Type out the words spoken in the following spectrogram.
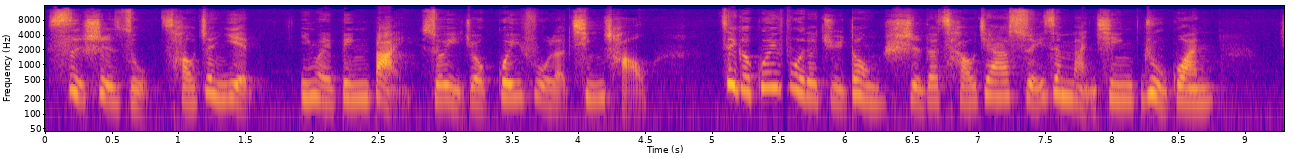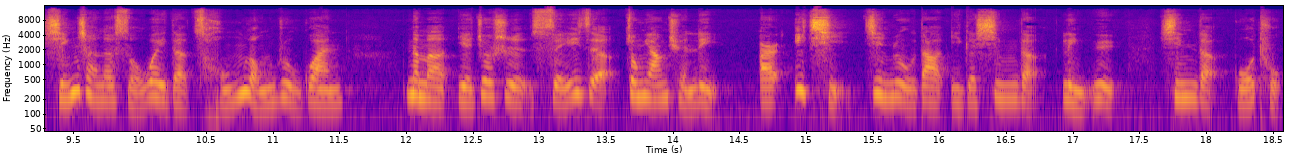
四世祖曹振彦，因为兵败，所以就归附了清朝。这个归附的举动，使得曹家随着满清入关，形成了所谓的从龙入关。那么，也就是随着中央权力。而一起进入到一个新的领域、新的国土，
